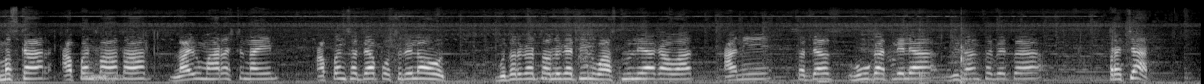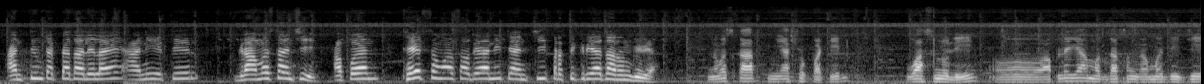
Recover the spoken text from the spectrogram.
नमस्कार आपण पाहत आहात लाईव्ह महाराष्ट्र नाईन. आपण सध्या पोचलेलो आहोत बुदरगड तालुक्यातील वासनुली या गावात आणि सध्या होऊ घातलेल्या विधानसभेचा प्रचार अंतिम टप्प्यात आलेला आहे आणि येथील ग्रामस्थांची आपण थेट संवाद साधूया आणि त्यांची प्रतिक्रिया जाणून घेऊया. नमस्कार मी अशोक पाटील वासनोली. आपल्या या मतदारसंघामध्ये जे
